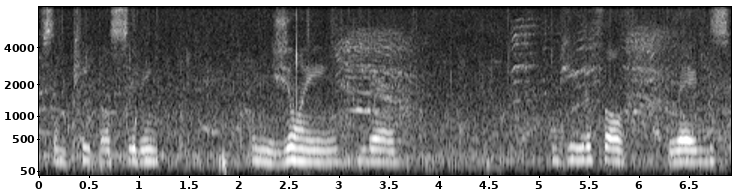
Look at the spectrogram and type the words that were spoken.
Some people sitting, enjoying their beautiful rigs.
